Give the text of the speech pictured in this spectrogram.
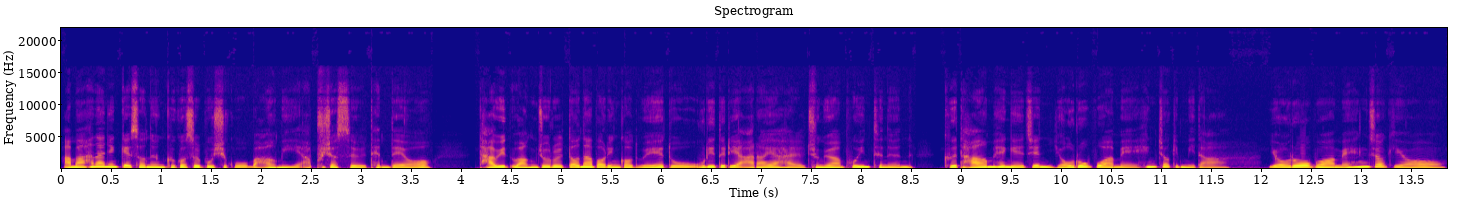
아마 하나님께서는 그것을 보시고 마음이 아프셨을 텐데요. 다윗 왕조를 떠나버린 것 외에도 우리들이 알아야 할 중요한 포인트는 그 다음 행해진 여로보암의 행적입니다. 여로보암의 행적이요.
